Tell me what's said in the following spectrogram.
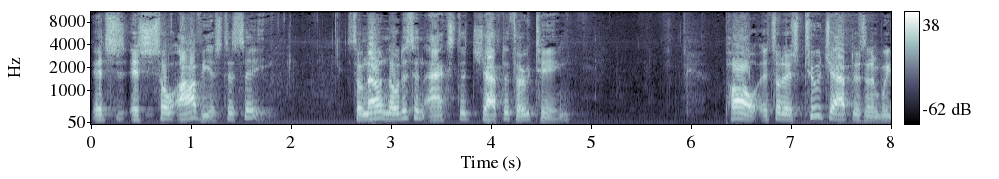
It's, it's so obvious to see. So now notice in Acts chapter 13, Paul, so there's two chapters, and we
